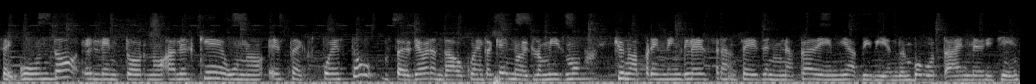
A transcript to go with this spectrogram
Segundo, el entorno al que uno está expuesto. Ustedes ya habrán dado cuenta que no es lo mismo que uno aprende inglés, francés en una academia, viviendo en Bogotá, en Medellín,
